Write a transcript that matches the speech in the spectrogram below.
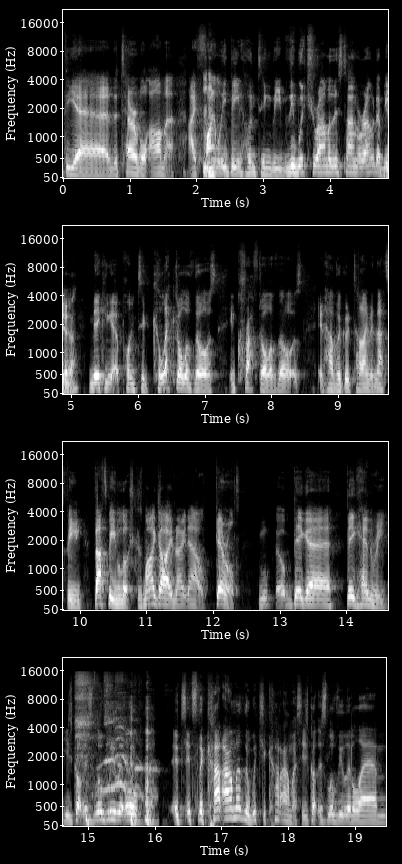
the uh, the terrible armor. I've Hmm. finally been hunting the the Witcher armor this time around. I've been Yeah. making it a point to collect all of those and craft all of those and have a good time. And that's been that's been lush because my guy right now, Geralt, uh, big uh, big Henry, he's got this lovely little. It's it's the cat armor, the Witcher cat armor. So he's got this lovely little um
